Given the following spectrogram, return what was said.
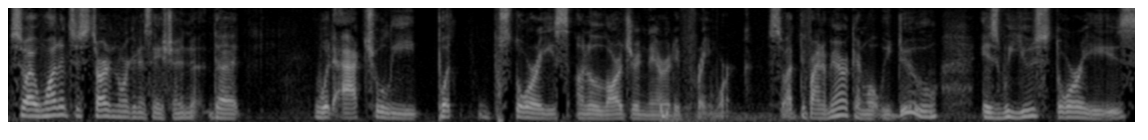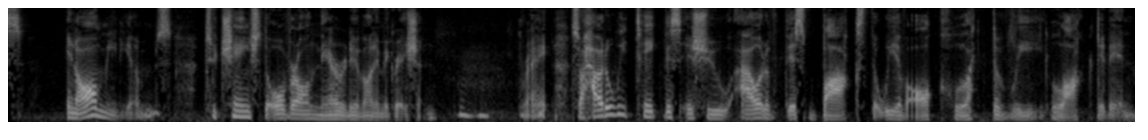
So I wanted to start an organization that would actually put stories on a larger narrative framework. So at Define American, what we do is we use stories in all mediums to change the overall narrative on immigration. Right? So, how do we take this issue out of this box that we have all collectively locked it in?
